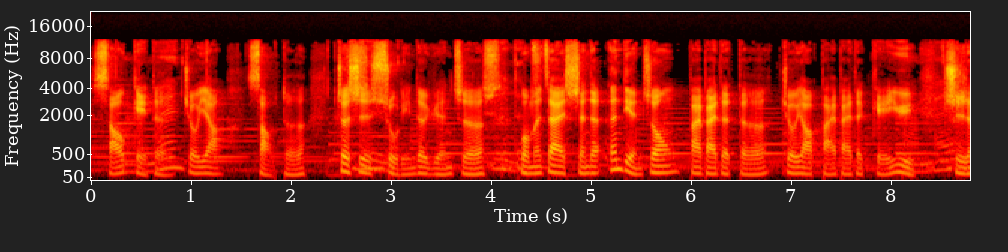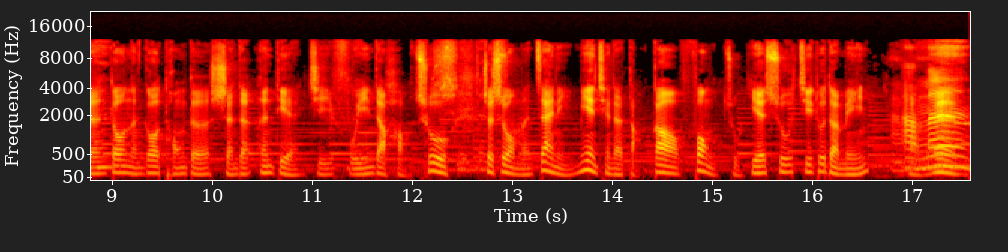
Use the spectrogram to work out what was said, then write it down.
少给的就要少得，这是属灵的原则。我们在神的恩典中白白的得，就要白白的给予，使人都能够同得神的恩典及福音的好处。这是我们在你面前的祷告，奉主耶稣基督的名，阿门。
